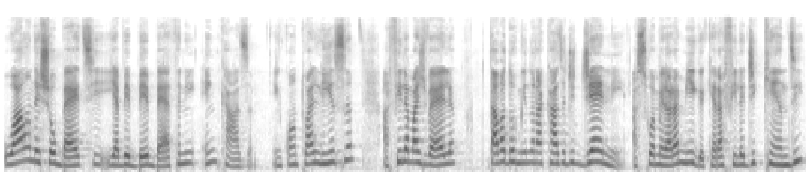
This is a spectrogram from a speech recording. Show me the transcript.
O Alan deixou Beth e a bebê Bethany em casa, enquanto a Lisa, a filha mais velha, estava dormindo na casa de Jenny, a sua melhor amiga, que era a filha de Candy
